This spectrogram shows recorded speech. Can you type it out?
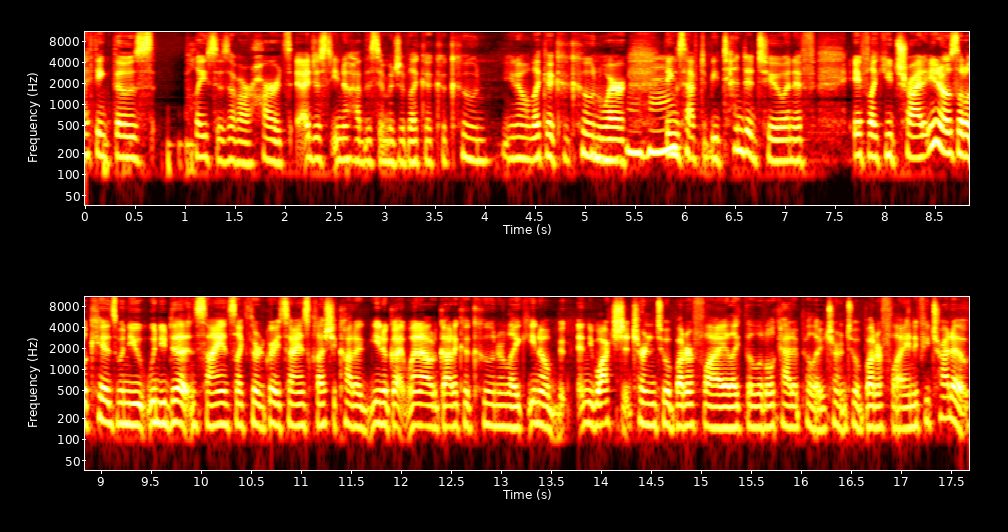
I think those places of our hearts, I just, you know, have this image of like a cocoon, you know, like a cocoon where mm-hmm. things have to be tended to. And if, if like you tried, you know, as little kids, when you, when you did that in science, like third grade science class, you caught a, you know, got, went out, got a cocoon or like, you know, and you watched it turn into a butterfly, like the little caterpillar turn into a butterfly. And if you try to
